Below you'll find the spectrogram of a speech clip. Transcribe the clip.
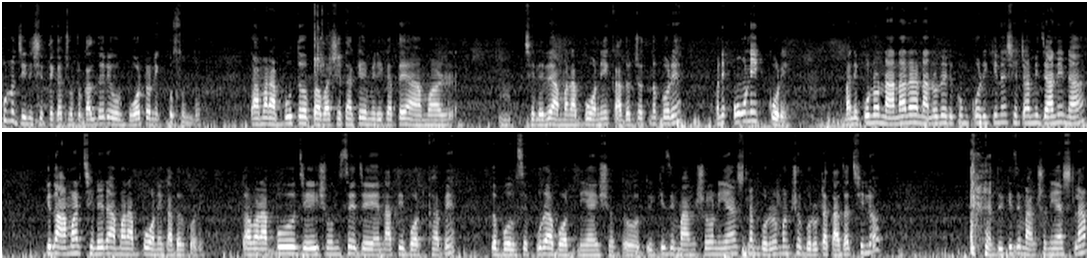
কোনো জিনিসের থেকে ছোটোকাল ধরে ওর বট অনেক পছন্দ। তো আমার আব্বু তো প্রবাসে থাকে আমেরিকাতে, আমার ছেলেরে আমার আব্বু অনেক আদর যত্ন করে মানে অনেক করে। মানে কোনো নানারা নানুরা এরকম করে কিনা সেটা আমি জানি না, কিন্তু আমার ছেলেরা আমার আব্বু অনেক আদর করে। তো আমার আব্বু যেই শুনছে যে নাতি বট খাবে, তো বলছে, পুরা বট নিয়ে আইসো। তো দুই কেজি মাংস নিয়ে আসলাম, গরুর মাংস, গরুটা তাজা ছিল। দুই কেজি মাংস নিয়ে আসলাম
